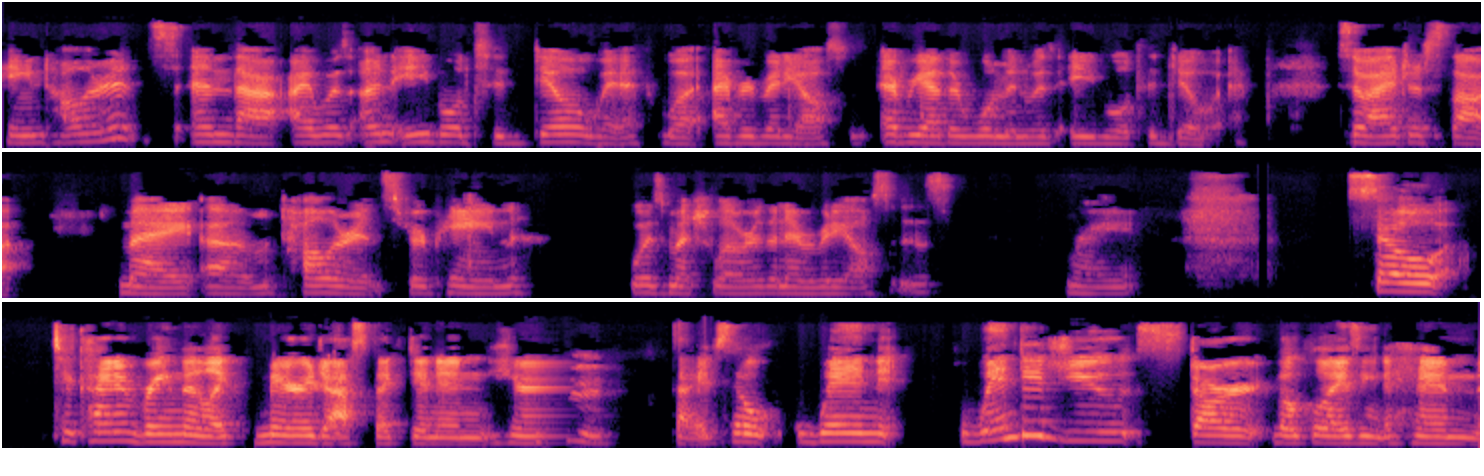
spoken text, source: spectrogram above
pain tolerance and that I was unable to deal with what everybody else, every other woman was able to deal with. So I just thought my um, tolerance for pain was much lower than everybody else's. Right. So to kind of bring the like marriage aspect in and here mm-hmm. side. So when when did you start vocalizing to him?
